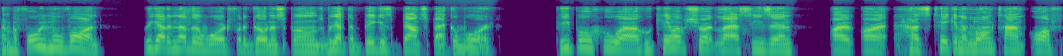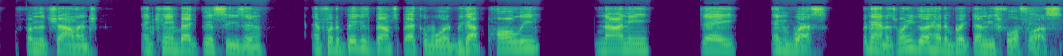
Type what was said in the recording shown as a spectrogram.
And before we move on, we got another award for the Golden Spoons. We got the biggest bounce back award. People who uh who came up short last season are are has taken a long time off from the challenge and came back this season. And for the biggest bounce back award, we got Paulie, Nany, Day, and Wes. Bananas, why don't you go ahead and break down these four for us?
